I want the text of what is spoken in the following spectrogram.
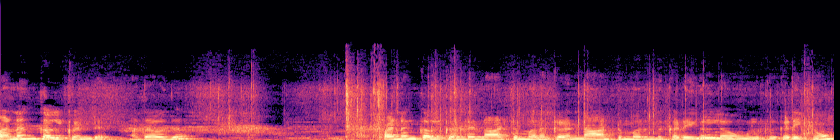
பனங்கல்கண்டு அதாவது பனங்கல்கண்டு நாட்டு மருந்து நாட்டு மருந்து கடைகளில் உங்களுக்கு கிடைக்கும்.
